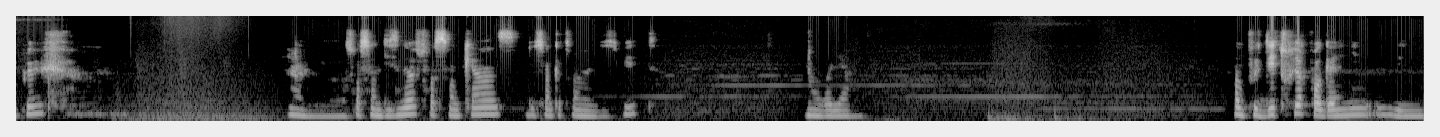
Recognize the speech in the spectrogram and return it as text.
plus. Alors, 79, 315, 298. Non, regarde. On peut détruire pour gagner des...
